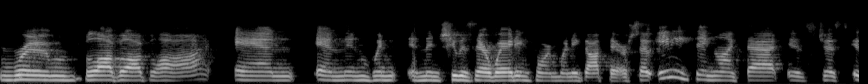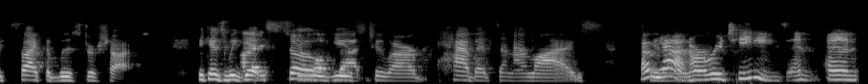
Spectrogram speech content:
room." Blah blah blah and and then when and then she was there waiting for him when he got there so anything like that is just it's like a booster shot because we get I so love that. used to our habits and our lives Oh yeah, know? and our routines, and and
